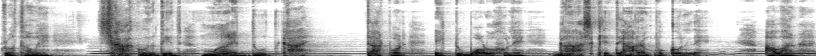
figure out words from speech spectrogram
প্রথমে ছাগলদের মায়ের দুধ খায়, তারপর একটু বড় হলে ঘাস খেতে আরম্ভ করলে। আবার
